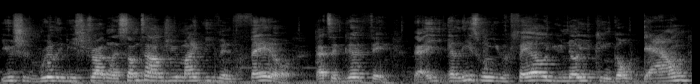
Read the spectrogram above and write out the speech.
you should really be struggling. Sometimes you might even fail. That's a good thing. That at least when you fail, you know you can go down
